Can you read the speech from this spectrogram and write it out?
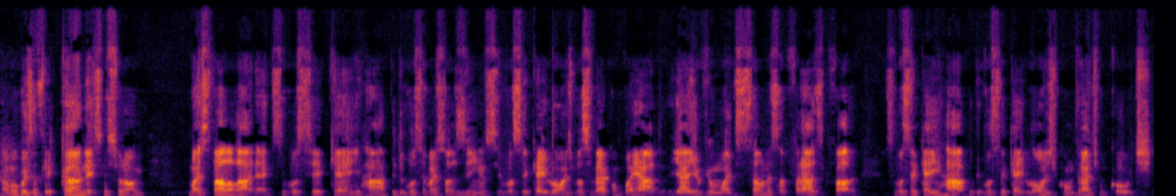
é uma coisa africana, esqueci o nome. Mas fala lá, né, que se você quer ir rápido, você vai sozinho. Se você quer ir longe, você vai acompanhado. E aí eu vi uma adição nessa frase que fala: se você quer ir rápido e você quer ir longe, contrate um coach.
